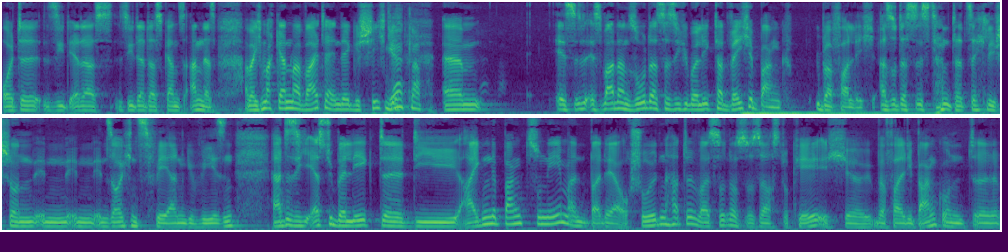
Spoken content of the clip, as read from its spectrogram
Heute sieht er das, sieht er das ganz anders. Aber ich mache gerne mal weiter in der Geschichte. Ja, klar. Ähm, es, es war dann so, dass er sich überlegt hat, welche Bank überfalle ich. Also das ist dann tatsächlich schon in, in, in solchen Sphären gewesen. Er hatte sich erst überlegt, äh, die eigene Bank zu nehmen, bei der er auch Schulden hatte. Weißt du, dass du sagst, okay, ich äh, überfall die Bank und äh,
